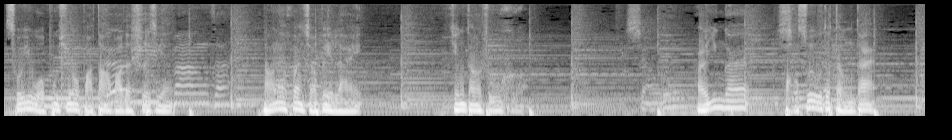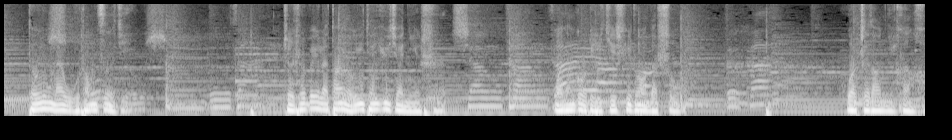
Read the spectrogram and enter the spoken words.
所以我不需要把大把的时间拿来幻想未来应当如何，而应该把所有的等待都用来武装自己，只是为了当有一天遇见你时，我能够理直气壮地说：我知道你很好，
